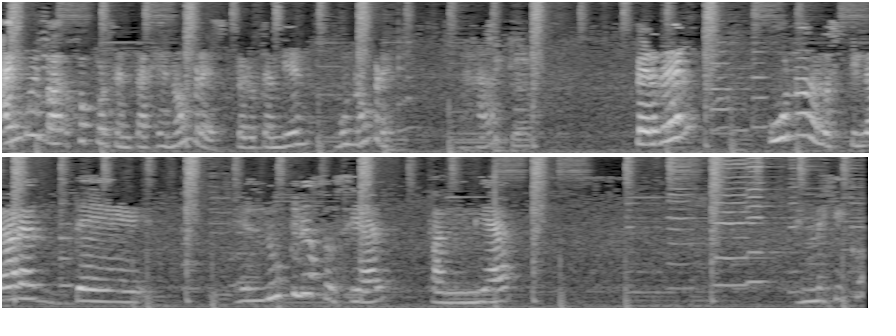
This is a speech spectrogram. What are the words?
hay muy bajo porcentaje en hombres, pero también un hombre. Ajá. Sí, claro. Perder uno de los pilares de el núcleo social familiar en México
